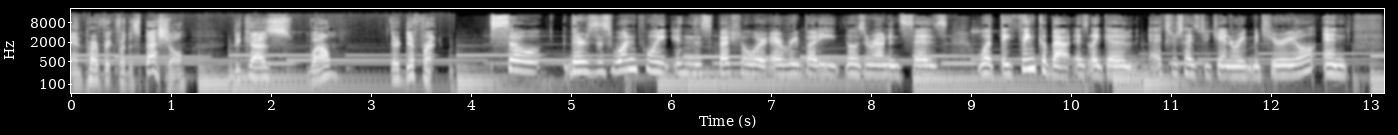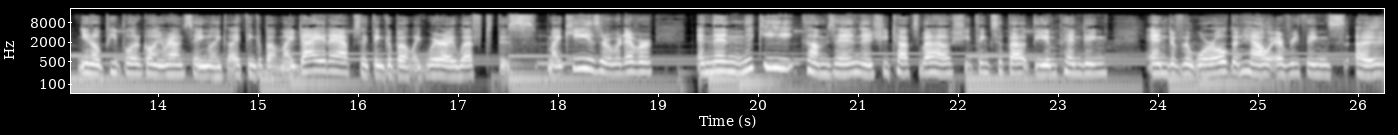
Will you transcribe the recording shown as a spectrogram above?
and perfect for the special because, well, they're different. So there's this one point in the special where everybody goes around and says what they think about as like an exercise to generate material. And, you know, people are going around saying like, I think about my diet apps. I think about like where I left this, my keys or whatever. And then Nicki comes in and she talks about how she thinks about the impending end of the world and how everything's uh,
